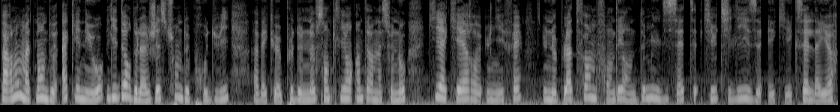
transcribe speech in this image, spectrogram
Parlons maintenant de Akeneo, leader de la gestion de produits avec euh, plus de 900 clients internationaux qui acquiert euh, Unifay, une plateforme fondée en 2017 qui utilise et qui excelle d'ailleurs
